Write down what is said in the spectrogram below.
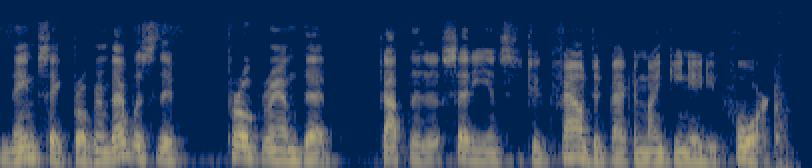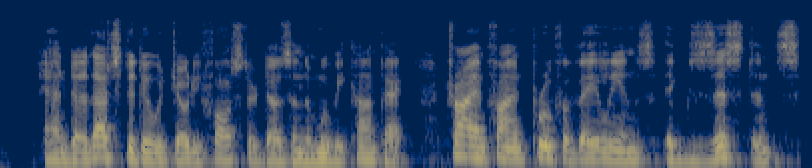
namesake program. That was the program that got the SETI Institute founded back in 1984. And uh, that's to do what Jodie Foster does in the movie Contact try and find proof of aliens' existence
